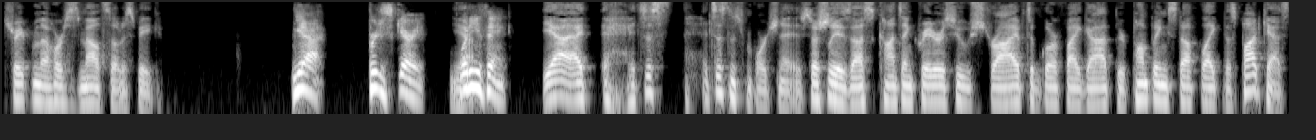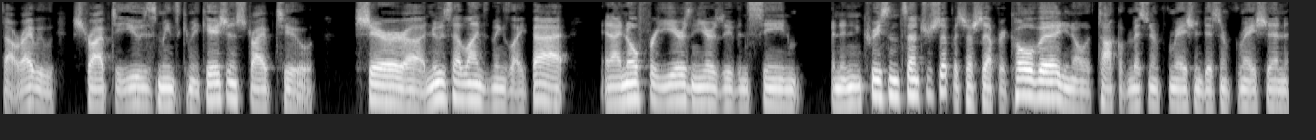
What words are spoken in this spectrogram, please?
Straight from the horse's mouth, so to speak. Yeah. Pretty scary. Yeah. What do you think? Yeah, I, it's just it's just unfortunate, especially as us content creators who strive to glorify God through pumping stuff like this podcast out. Right, we strive to use means of communication, strive to share uh, news headlines and things like that. And I know for years and years we've been seeing an increase in censorship, especially after COVID. You know, talk of misinformation, disinformation,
